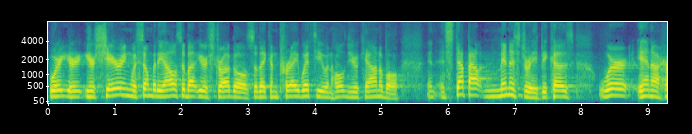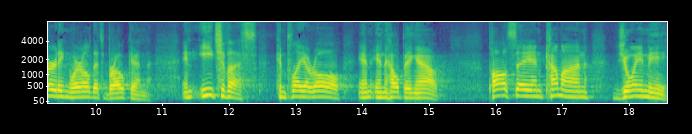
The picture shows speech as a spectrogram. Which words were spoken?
where you're, you're sharing with somebody else about your struggles so they can pray with you and hold you accountable. And, and step out in ministry because we're in a hurting world that's broken. And each of us can play a role in, in helping out. Paul's saying, Come on, join me.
